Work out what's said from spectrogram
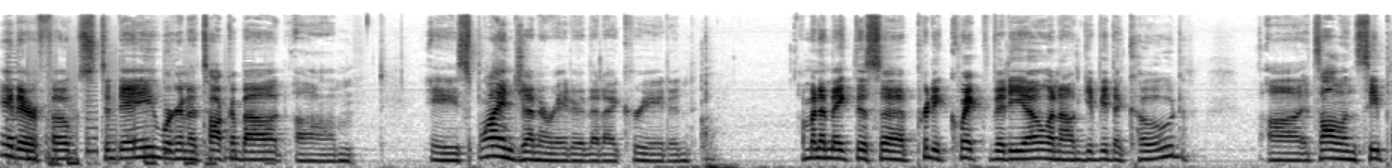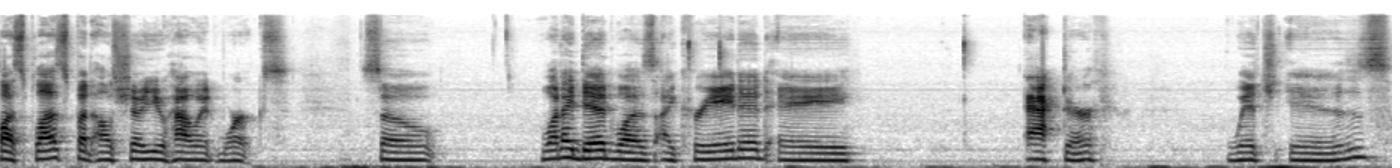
Hey there folks, today we're going to talk about um, a spline generator that I created. I'm going to make this a pretty quick video and I'll give you the code. Uh, it's all in C++, but I'll show you how it works. So what I did was I created a actor which is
